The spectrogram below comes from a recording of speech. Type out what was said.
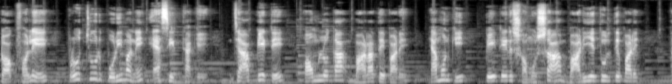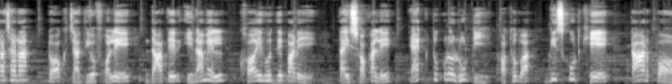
টক ফলে প্রচুর পরিমাণে অ্যাসিড থাকে, যা পেটে অম্লতা বাড়াতে পারে, এমনকি পেটের সমস্যা বাড়িয়ে তুলতে পারে। তাছাড়া টক জাতীয় ফলে দাঁতের এনামেল ক্ষয় হতে পারে, তাই সকালে এক টুকরো রুটি অথবা বিস্কুট খেয়ে তারপর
